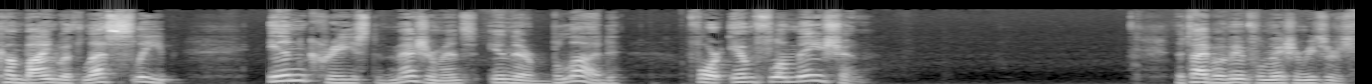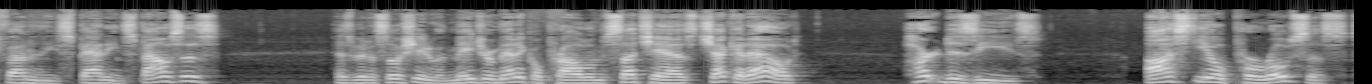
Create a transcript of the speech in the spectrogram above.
combined with less sleep increased measurements in their blood for inflammation. The type of inflammation research found in these spatting spouses has been associated with major medical problems such as, check it out, heart disease, osteoporosis,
